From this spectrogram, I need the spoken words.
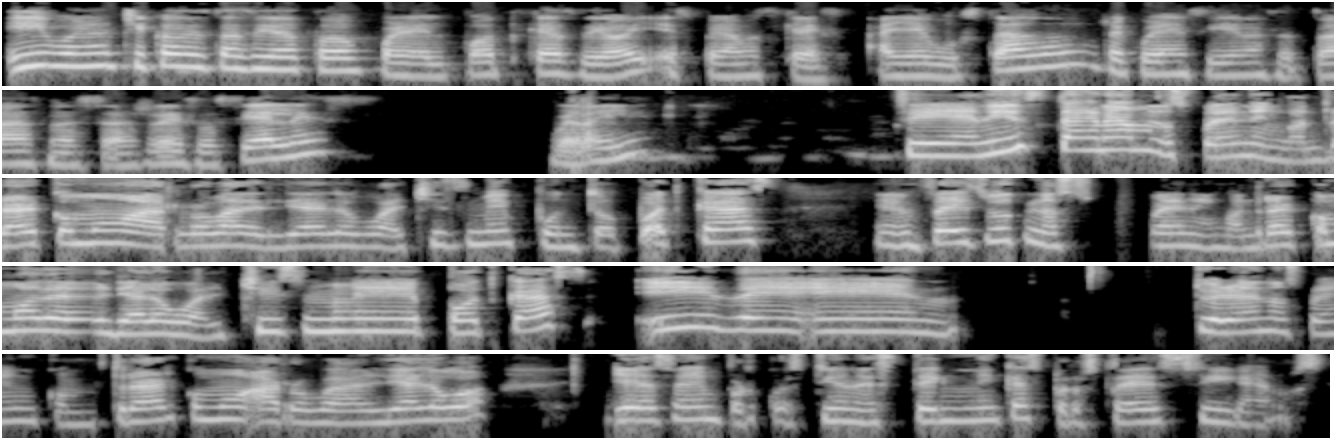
Y bueno, chicos, esto ha sido todo por el podcast de hoy. Esperamos que les haya gustado. Recuerden seguirnos en todas nuestras redes sociales. ¿Verdad, Ili? Sí, en Instagram nos pueden encontrar como arroba del diálogo al chisme punto podcast. En Facebook nos pueden encontrar como del diálogo al chisme podcast. Y de en Twitter nos pueden encontrar como arroba del diálogo. Ya saben, por cuestiones técnicas, pero ustedes síganos.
